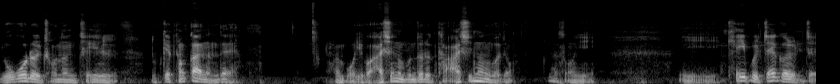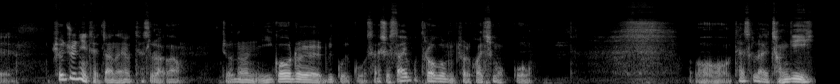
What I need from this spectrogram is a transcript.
요거를 저는 제일 높게 평가하는데 뭐 이거 아시는 분들은 다 아시는 거죠. 그래서 이, 이 케이블 잭을 이제 표준이 됐잖아요 테슬라가. 저는 이거를 믿고 있고 사실 사이버 트럭은 별 관심 없고 어, 테슬라의 장기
